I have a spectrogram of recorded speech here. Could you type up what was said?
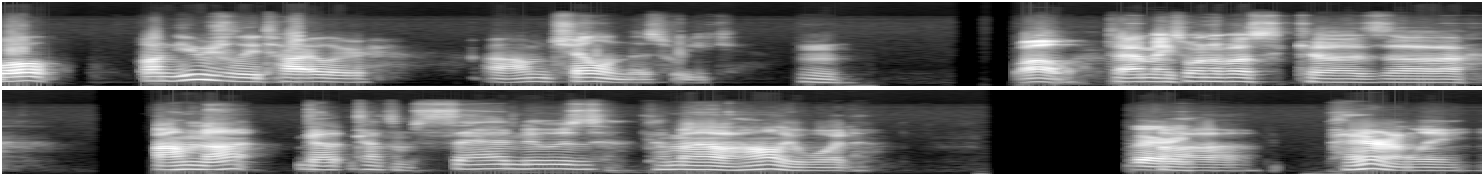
Well, unusually, Tyler, I'm chilling this week. Hmm. Wow, that makes one of us because uh, I'm not. Got got some sad news coming out of Hollywood. Very. Uh, apparently,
